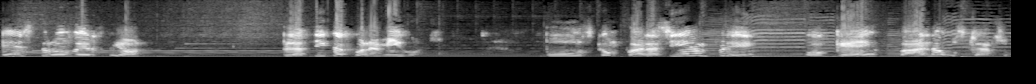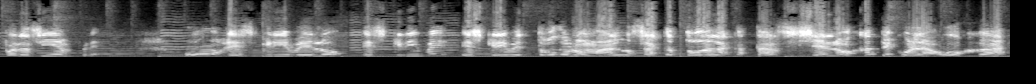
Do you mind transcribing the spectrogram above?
extroversión. Platica con amigos. Busca un para siempre. ¿Ok? Van a buscar su para siempre. O escríbelo, escribe, escribe todo lo malo, saca toda la catarsis, enójate con la hoja,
